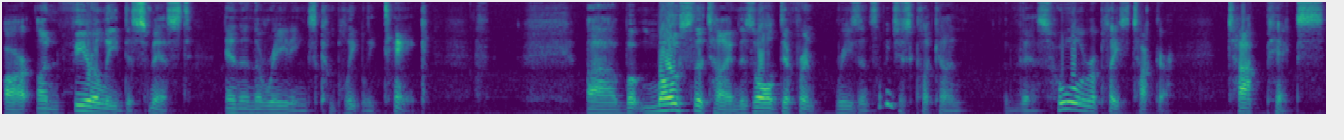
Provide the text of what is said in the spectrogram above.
are unfairly dismissed and then the ratings completely tank. Uh, but most of the time, there's all different reasons. Let me just click on this. Who will replace Tucker? Top picks.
